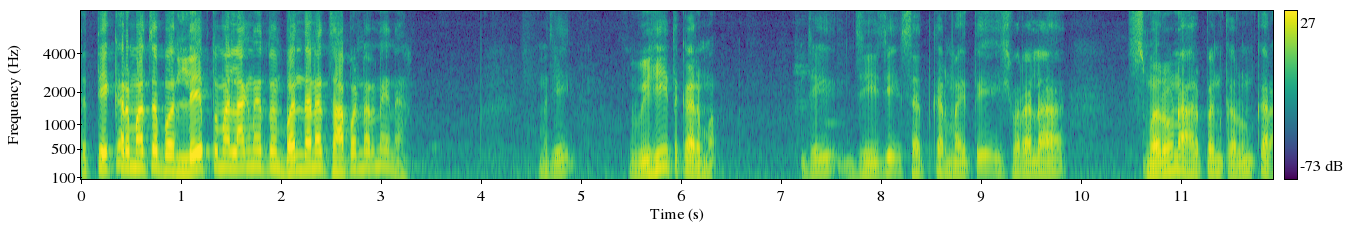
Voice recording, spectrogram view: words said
तर ते कर्माचं ब लेप तुम्हाला लागणार तुम्ही बंधनात सापडणार नाही ना. म्हणजे विहित कर्म. जे जे जे सत्कर्म आहे ते ईश्वराला स्मरून अर्पण करून करा.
